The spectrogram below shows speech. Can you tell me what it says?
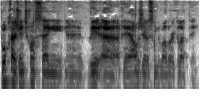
pouca gente consegue é, ver a real geração de valor que ela tem.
